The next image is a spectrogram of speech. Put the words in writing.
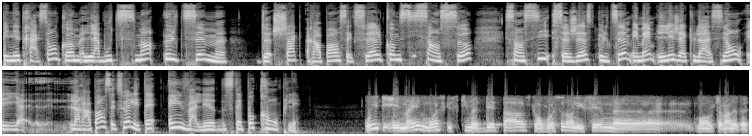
pénétration comme l'aboutissement ultime de chaque rapport sexuel, comme si sans ça, sans si ce geste ultime et même l'éjaculation, le rapport sexuel était invalide, c'était pas complet. Oui, et même moi, ce, qui me dépasse, puis on voit ça dans les films, euh, bon justement, de, de,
